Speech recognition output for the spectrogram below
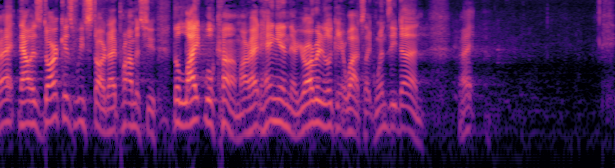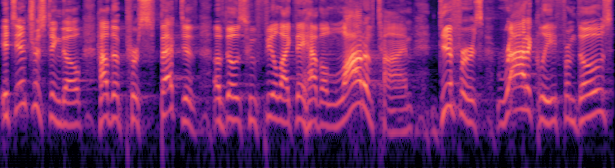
All right. Now, as dark as we've started, I promise you, the light will come. All right. Hang in there. You're already looking at your watch, like, when's he done? It's interesting, though, how the perspective of those who feel like they have a lot of time differs radically from those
